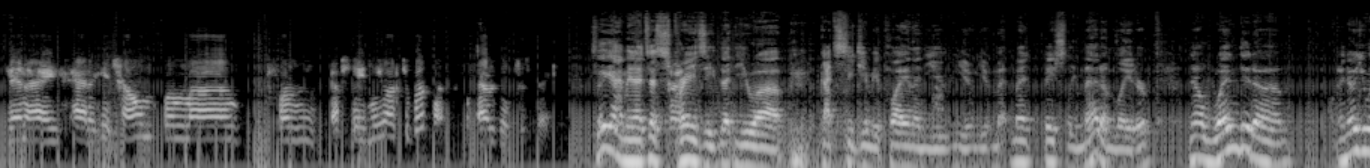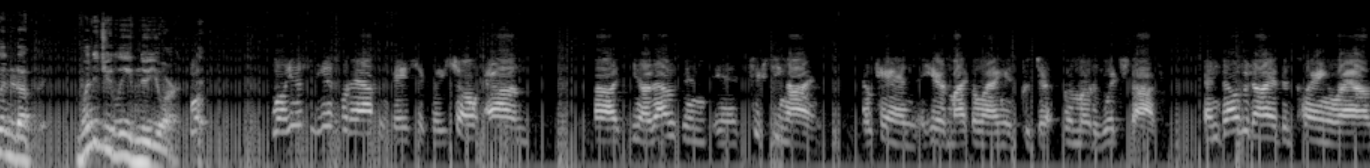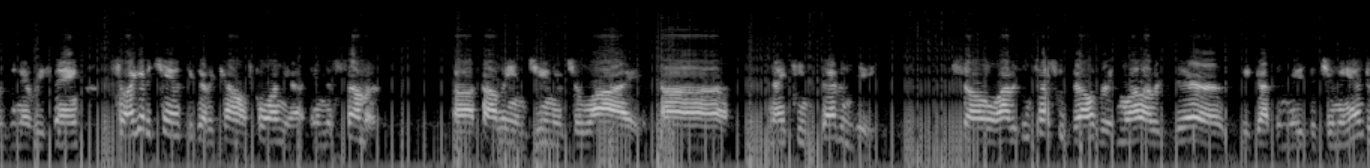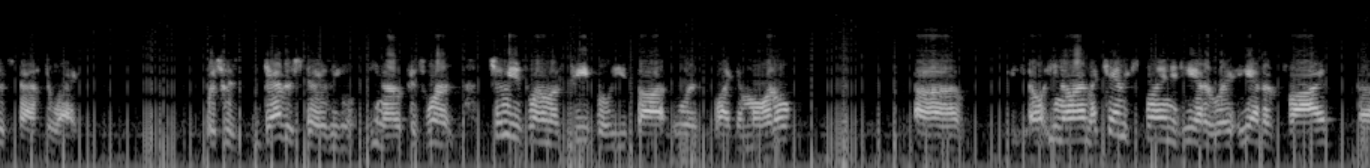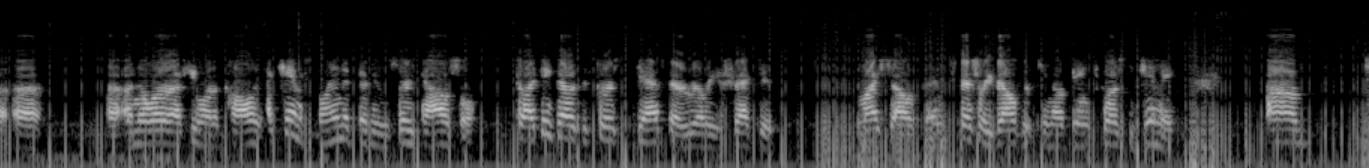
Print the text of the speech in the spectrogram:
then I had to hitch home from uh, from upstate New York to Brooklyn. That was interesting. So yeah, I mean that's just crazy that you uh, got to see Jimi play, and then you you, you met, basically met him later. Now, when did uh, I know you ended up? When did you leave New York? Well, well here's here's what happened basically. So, um, uh, you know, that was in in '69. Okay, and here Michael Lang had promoted Woodstock, and Velvet and I had been playing around and everything. So I got a chance to go to California in the summer, uh, probably in June or July, uh, 1970. So I was in touch with Velvet, and while I was there, we got the news that Jimi Hendrix passed away, which was devastating, you know, because Jimi is one of those people you thought was like immortal. Uh, you know, I can't explain it. He had a he had a vibe, uh, uh, uh, an aura, if you want to call it. I can't explain it, but it was very powerful. So I think that was the first guest that really affected myself, and especially Velvet, you know, being close to Jimi. Um,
